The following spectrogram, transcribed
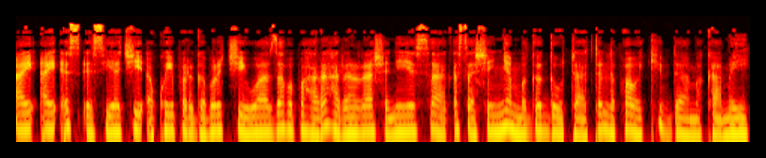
iiss ya ce akwai fargabar cewa zafafa hare-haren rasha ne ya sa ƙasashen yamma gaggauta tallafawa kif da makamai.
